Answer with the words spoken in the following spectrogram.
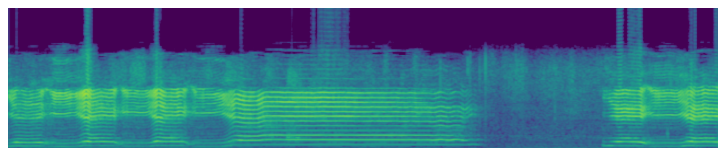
Yê ý yê ý yê ý yê Yê ý yê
